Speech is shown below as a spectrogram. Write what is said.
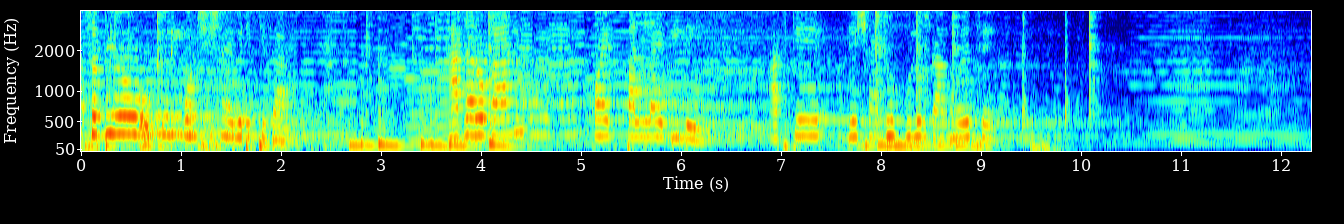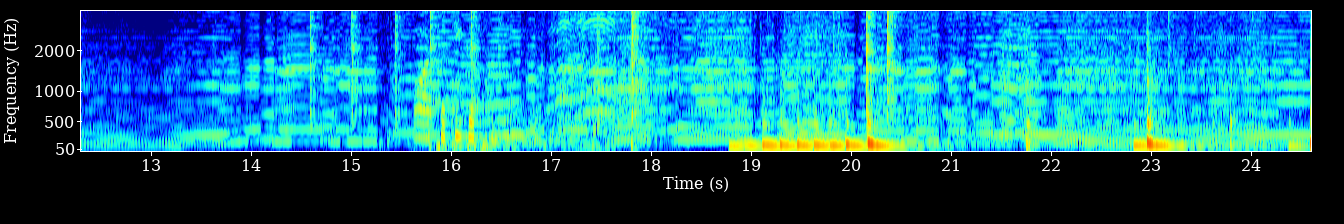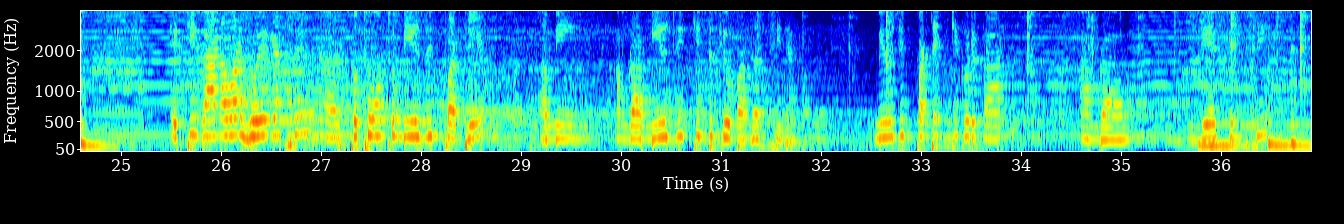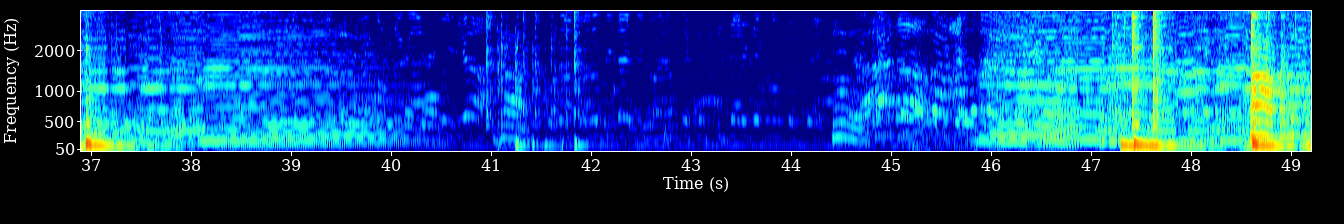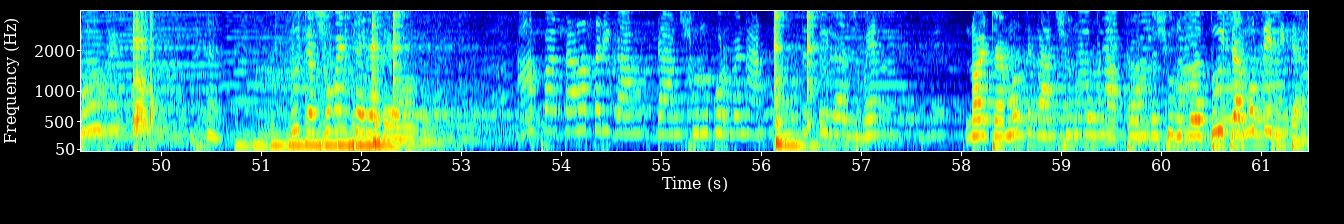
যদিও উকিল মুন্সি সাহেবের একটি গান। হাজারো গান কয়েক পাল্লায় দিলে আজকে যে সাধকগুলোর গান হয়েছে। ও আচ্ছা ঠিক আছে। একটি গান আমার হয়ে গেছে, আর প্রথমত মিউজিক পার্টে আমি আমরা মিউজিক কিন্তু কেউ বাজাচ্ছি না। মিউজিক পার্টে একটি করে গান আমরা গেয়ে ফেলছি। হ্যাঁ মানে খুব সময় দেওয়া হবে। তাড়াতাড়ি গান গান শুরু করবেন, আটটার মধ্যে চলে আসবেন। নয়টার মধ্যে গান শুরু করবেন আটটার মধ্যে শুরু করে দুইটার মধ্যে বিদায়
